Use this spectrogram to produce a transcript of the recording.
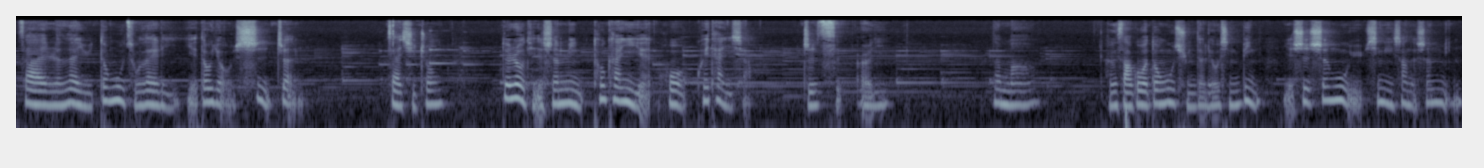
在人类与动物族类里，也都有视症。在其中，对肉体的生命偷看一眼或窥探一下，只此而已。那么，横扫过动物群的流行病，也是生物与心灵上的声明，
